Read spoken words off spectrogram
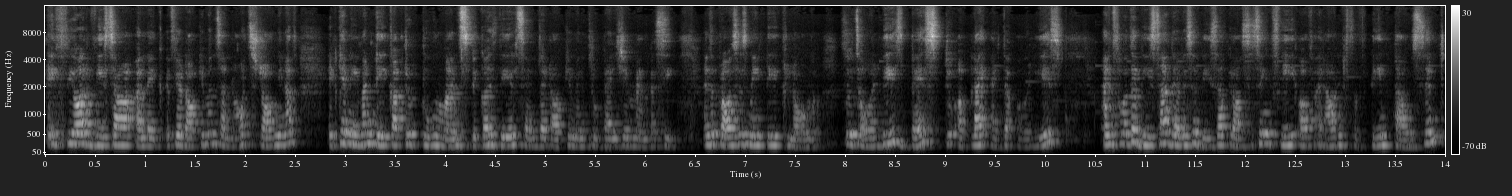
if your visa, uh, like if your documents are not strong enough, it can even take up to two months because they'll send the document through Belgium embassy and the process may take longer. So it's always best to apply at the earliest and for the visa, there is a visa processing fee of around 15,000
